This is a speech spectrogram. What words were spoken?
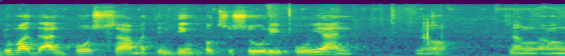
dumadaan po sa matinding pagsusuri po yan no ng ang,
